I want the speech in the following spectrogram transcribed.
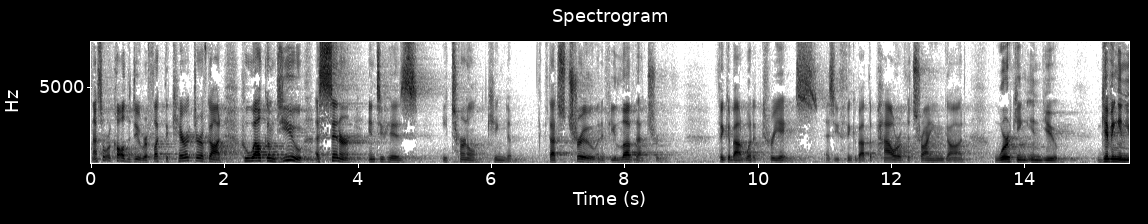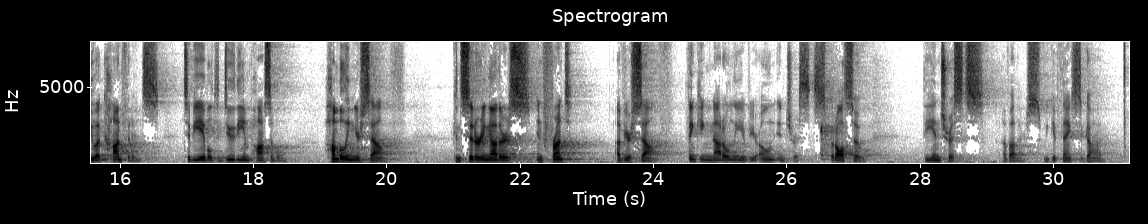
That's what we're called to do reflect the character of God who welcomed you, a sinner, into his eternal kingdom. If that's true, and if you love that truth, think about what it creates as you think about the power of the triune God working in you, giving in you a confidence to be able to do the impossible humbling yourself, considering others in front of yourself, thinking not only of your own interests, but also the interests of others. We give thanks to God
